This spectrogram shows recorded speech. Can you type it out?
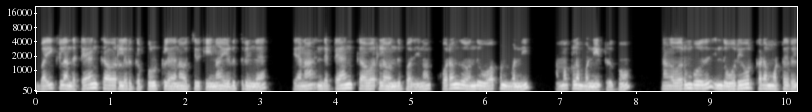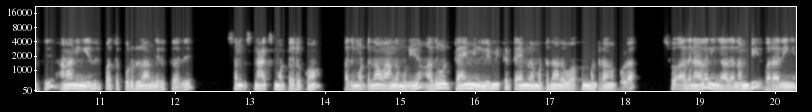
பைக்கில் அந்த டேங்க் கவரில் இருக்க பொருட்கள் எதனா வச்சுருக்கீங்கன்னா எடுத்துருங்க. ஏன்னா இந்த டேங்க் கவரில் வந்து பார்த்திங்கன்னா குரங்கு வந்து ஓப்பன் பண்ணி அமக்கலம் பண்ணிகிட்ருக்கோம். நாங்கள் வரும்போது இந்த ஒரே ஒரு கடை மட்டும் இருக்குது ஆனால் நீங்கள் எதிர்பார்த்த பொருள்லாம் அங்கே இருக்காது. சம் ஸ்நாக்ஸ் மட்டும் இருக்கும். அது மட்டும் தான் வாங்க முடியும். அதுவும் டைமிங் லிமிட்டட் டைமில் மட்டும் தான் அதை ஓப்பன் பண்ணுறாங்க போல். ஸோ அதனால் நீங்கள் அதை நம்பி வராதீங்க.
